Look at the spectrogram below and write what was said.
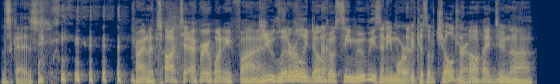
This guy's trying to talk to everyone he finds. You literally don't go see movies anymore because of children. no, I do not.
